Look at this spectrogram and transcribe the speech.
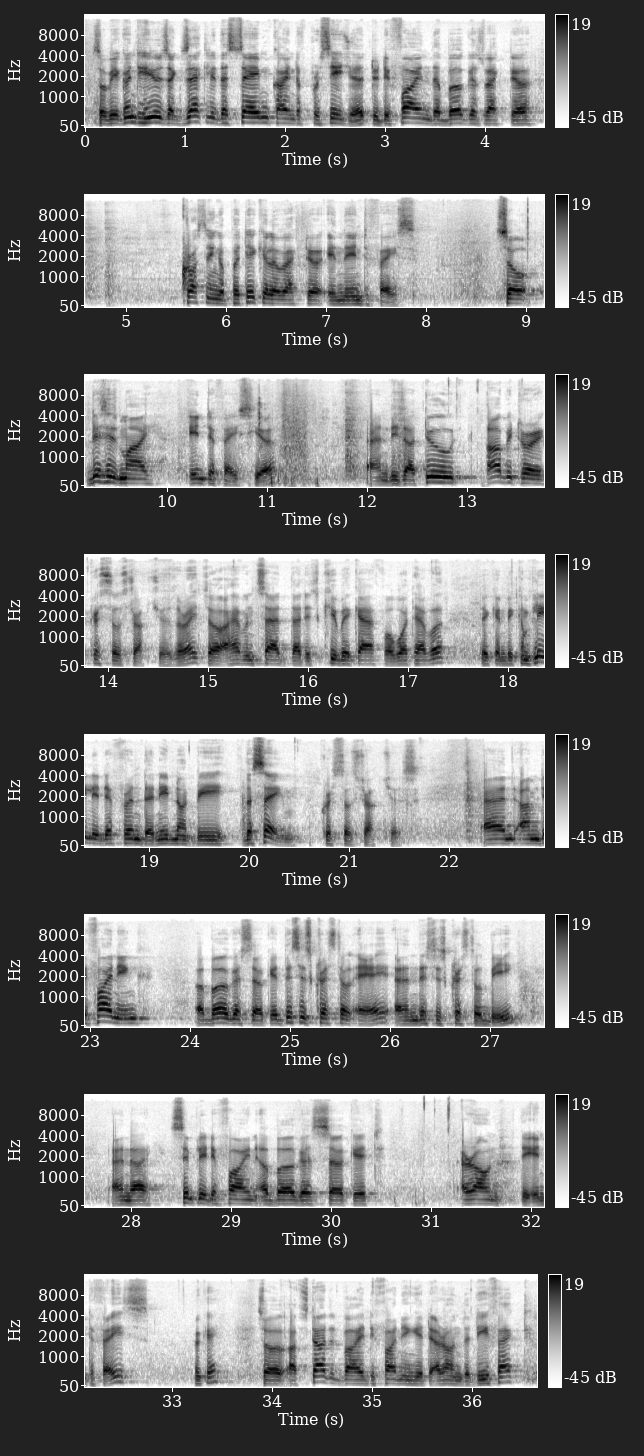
So we're going to use exactly the same kind of procedure to define the Burgers vector crossing a particular vector in the interface. So this is my interface here, and these are two arbitrary crystal structures, all right? So I haven't said that it's cubic F or whatever. They can be completely different. They need not be the same crystal structures. And I'm defining a Burgers circuit. This is crystal A and this is crystal B. And I simply define a Burgers circuit around the interface, okay? So I've started by defining it around the defect.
